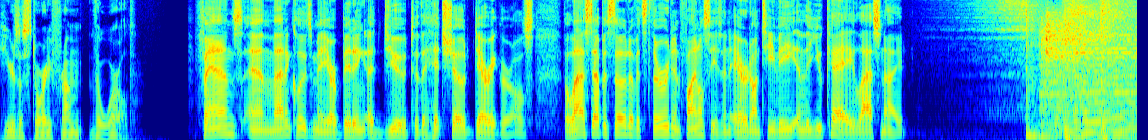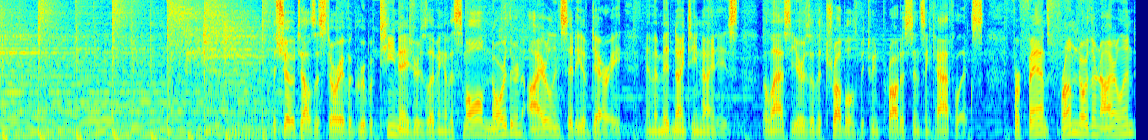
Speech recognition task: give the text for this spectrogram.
here's a story from The World. Fans, and that includes me, are bidding adieu to the hit show Derry Girls. The last episode of its third and final season aired on TV in the UK last night. The show tells the story of a group of teenagers living in the small northern Ireland city of Derry in the mid 1990s, the last years of the troubles between Protestants and Catholics. For fans from Northern Ireland,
